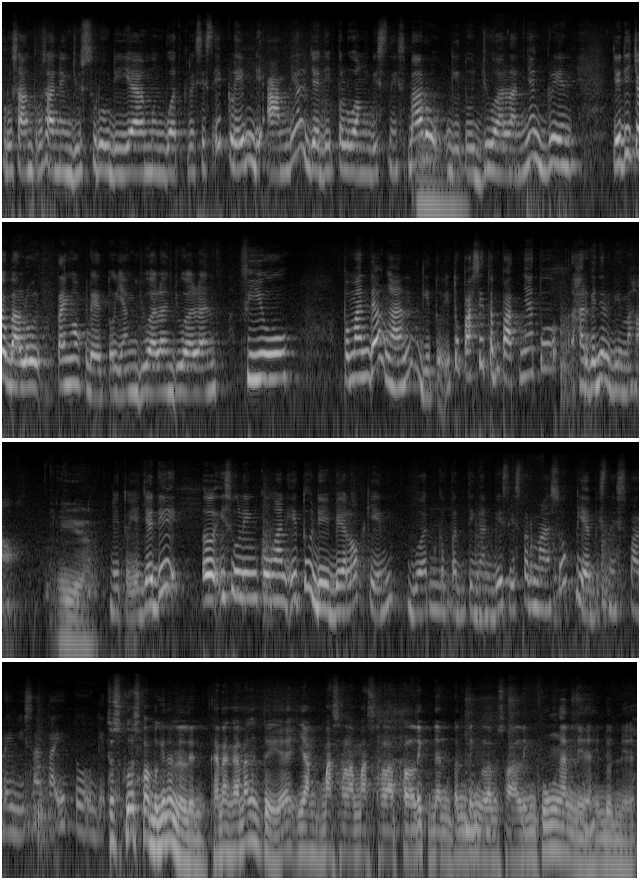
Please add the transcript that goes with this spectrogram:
perusahaan-perusahaan yang justru dia membuat krisis iklim diambil jadi peluang bisnis baru gitu jualannya green jadi coba lu tengok deh tuh yang jualan-jualan view pemandangan gitu itu pasti tempatnya tuh harganya lebih mahal Iya. gitu ya. Jadi eh, isu lingkungan itu dibelokin buat kepentingan bisnis termasuk ya bisnis pariwisata itu gitu. Terus gue suka begini Delin, kadang-kadang itu ya, yang masalah-masalah pelik dan penting dalam soal lingkungan ya Indonesia,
